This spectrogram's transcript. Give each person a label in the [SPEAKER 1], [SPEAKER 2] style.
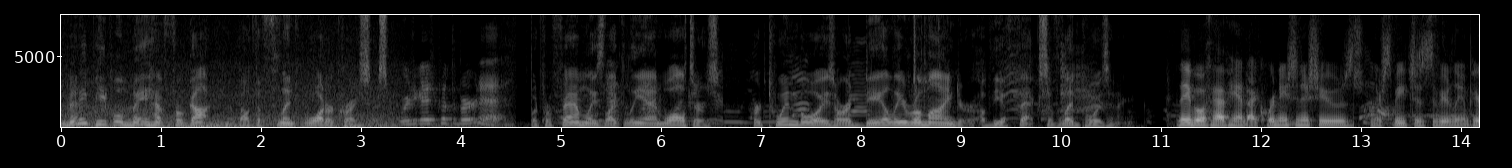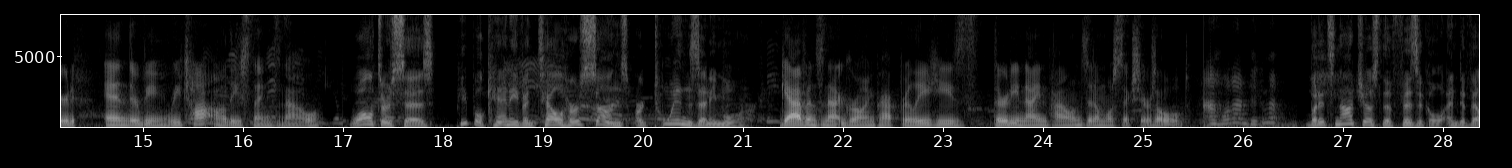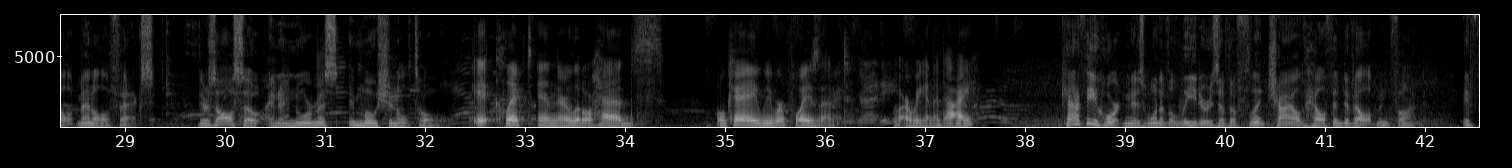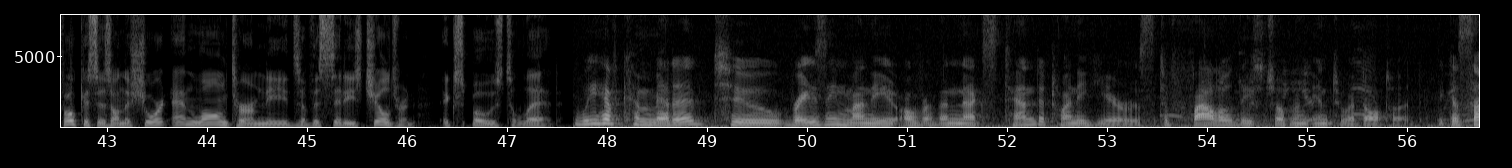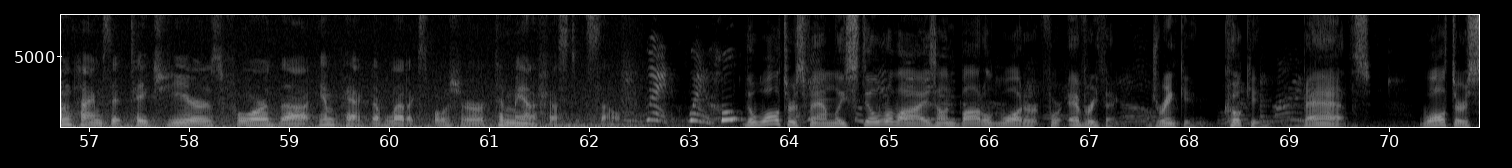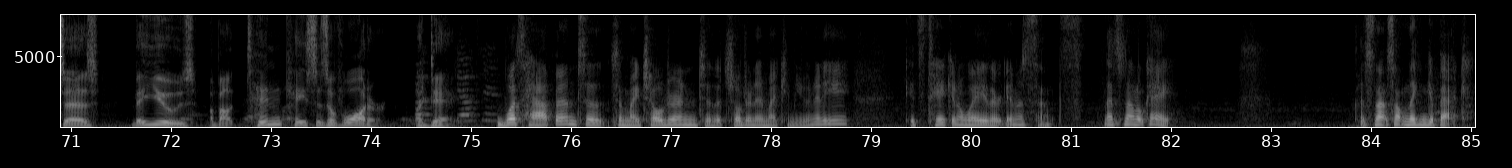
[SPEAKER 1] Many people may have forgotten about the Flint water crisis,
[SPEAKER 2] Where'd you guys put the bird at?
[SPEAKER 1] but for families like Leanne Walters, her twin boys are a daily reminder of the effects of lead poisoning.
[SPEAKER 3] They both have hand eye coordination issues, their speech is severely impaired, and they're being retaught all these things now.
[SPEAKER 1] Walters says people can't even tell her sons are twins anymore.
[SPEAKER 3] Gavin's not growing properly. He's 39 pounds and almost six years old.
[SPEAKER 2] Uh, hold on, pick him up.
[SPEAKER 1] But it's not just the physical and developmental effects, there's also an enormous emotional toll.
[SPEAKER 3] It clicked in their little heads okay, we were poisoned. Are we going to die?
[SPEAKER 1] Kathy Horton is one of the leaders of the Flint Child Health and Development Fund. It focuses on the short and long term needs of the city's children exposed to lead.
[SPEAKER 4] We have committed to raising money over the next 10 to 20 years to follow these children into adulthood because sometimes it takes years for the impact of lead exposure to manifest itself.
[SPEAKER 5] Wait, wait, who?
[SPEAKER 1] The Walters family still relies on bottled water for everything drinking, cooking, baths. Walters says they use about 10 cases of water a day.
[SPEAKER 3] What's happened to, to my children, to the children in my community, it's taken away their innocence. That's not okay. That's not something they can get back.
